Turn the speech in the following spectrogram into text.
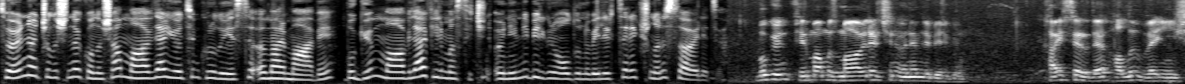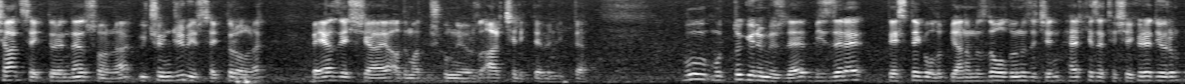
Törenin açılışında konuşan Maviler Yönetim Kurulu üyesi Ömer Mavi, bugün Maviler firması için önemli bir gün olduğunu belirterek şunları söyledi. Bugün firmamız Maviler için önemli bir gün. Kayseri'de halı ve inşaat sektöründen sonra üçüncü bir sektör olarak beyaz eşyaya adım atmış bulunuyoruz Arçelik'le birlikte. Bu mutlu günümüzde bizlere destek olup yanımızda olduğunuz için herkese teşekkür ediyorum.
